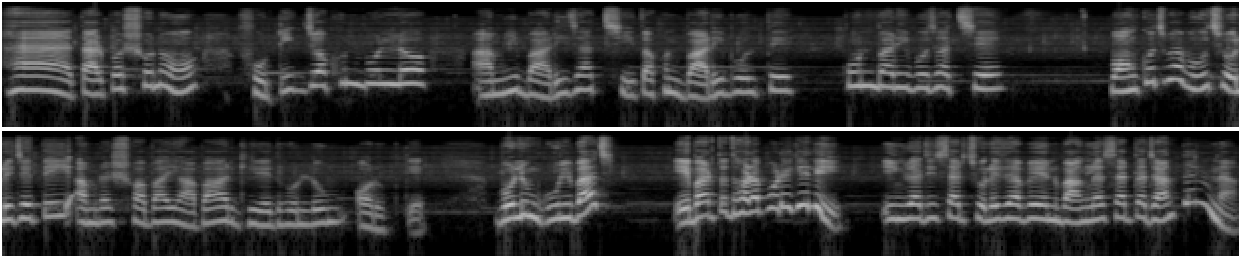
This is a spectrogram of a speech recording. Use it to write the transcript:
হ্যাঁ তারপর শোনো, ফটিক যখন বলল, আমি বাড়ি যাচ্ছি, তখন বাড়ি বলতে কোন বাড়ি বোঝাচ্ছে? পঙ্কজবাবু চলে যেতেই আমরা সবাই আবার ঘিরে ধরলুম অরূপকে। বললুম, গুলবাজ, এবার তো ধরা পড়ে গেলি? ইংরাজি স্যার চলে যাবেন, বাংলা স্যার তা জানতেন না?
